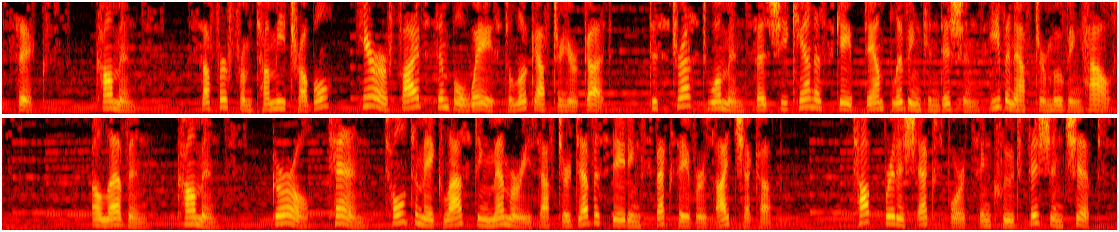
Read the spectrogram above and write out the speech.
6. Comments. Suffer from tummy trouble? Here are 5 simple ways to look after your gut. Distressed woman says she can't escape damp living conditions even after moving house. 11. Comments. Girl, 10, told to make lasting memories after devastating Specsavers eye checkup. Top British exports include fish and chips,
